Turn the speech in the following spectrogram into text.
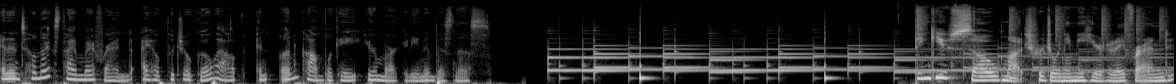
And until next time, my friend, I hope that you'll go out and uncomplicate your marketing and business. Thank you so much for joining me here today, friend.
